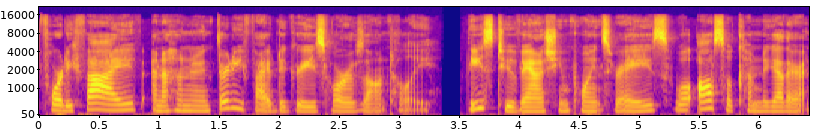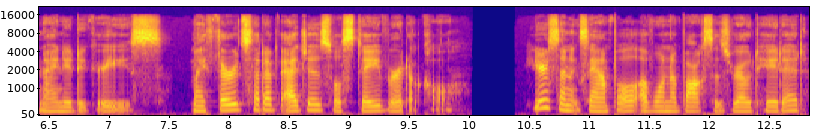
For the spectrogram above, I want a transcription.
45 and 135 degrees horizontally. These two vanishing points rays will also come together at 90 degrees. My third set of edges will stay vertical. Here's an example of when a box is rotated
